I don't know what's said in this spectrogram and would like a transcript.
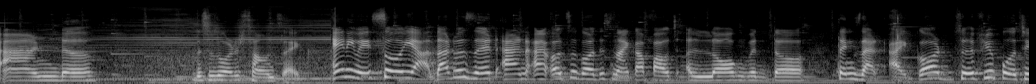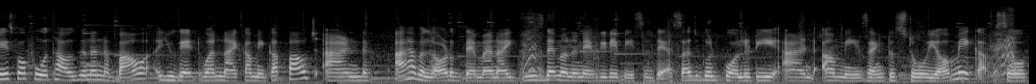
and uh, this is what it sounds like anyway so yeah that was it and I also got this Nykaa pouch along with the things that I got. So if you purchase for 4000 and above, you get one Nykaa makeup pouch and I have a lot of them and I use them on an everyday basis. They are such good quality and amazing to store your makeup. So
